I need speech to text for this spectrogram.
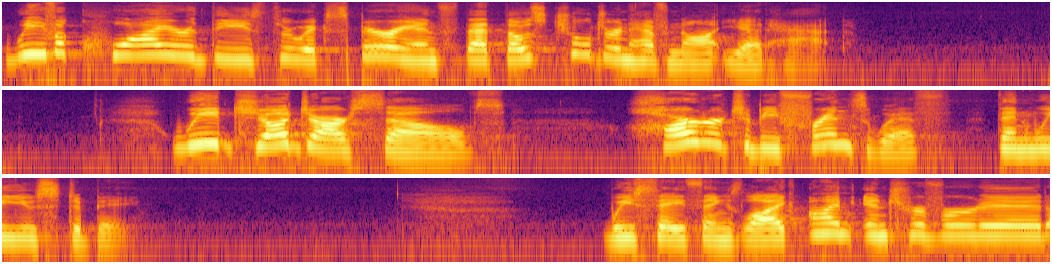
we've acquired these through experience that those children have not yet had. We judge ourselves harder to be friends with than we used to be. We say things like, I'm introverted,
